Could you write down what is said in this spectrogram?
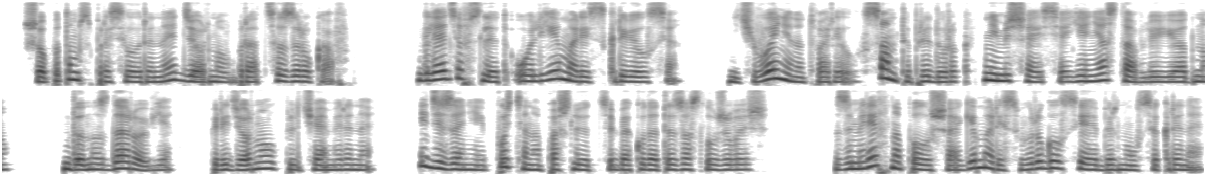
— шепотом спросил Рене, дернув братца за рукав. Глядя вслед Олье, Морис скривился. «Ничего я не натворил. Сам ты придурок. Не мешайся, я не оставлю ее одну». «Да на здоровье», — передернул плечами Рене. «Иди за ней, пусть она пошлет тебя, куда ты заслуживаешь». Замерев на полушаге, Морис выругался и обернулся к Рене.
